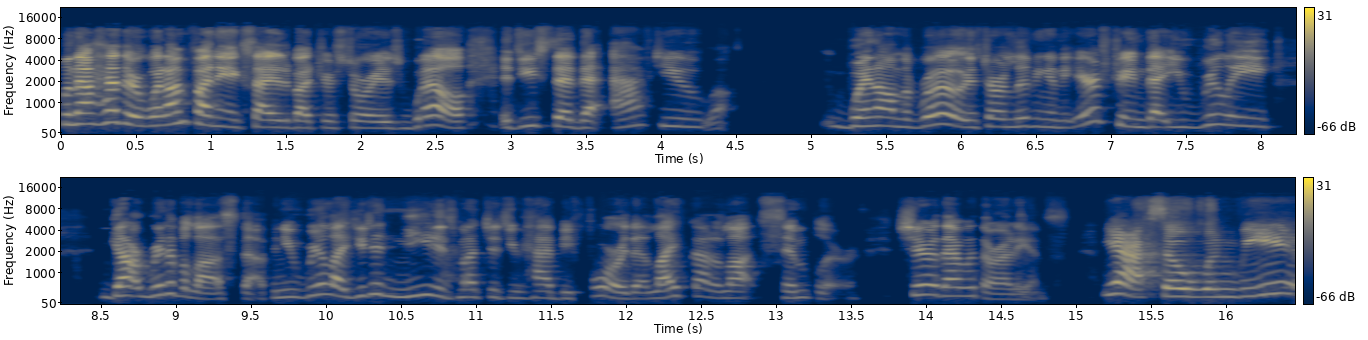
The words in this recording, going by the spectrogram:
Well, now Heather, what I'm finding excited about your story as well is you said that after you went on the road and started living in the airstream, that you really got rid of a lot of stuff and you realized you didn't need as much as you had before. That life got a lot simpler. Share that with our audience. Yeah. So when we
